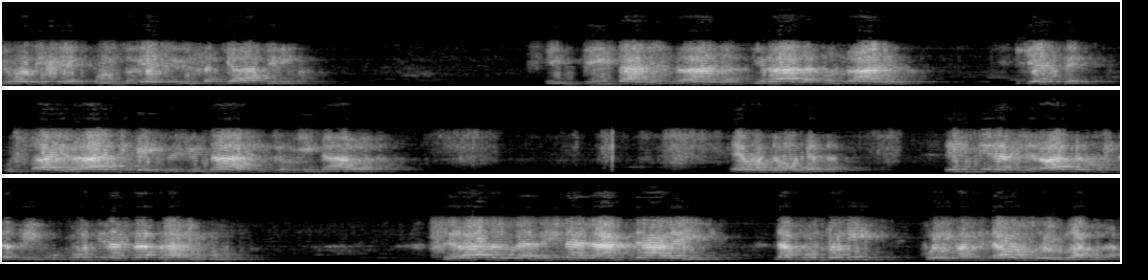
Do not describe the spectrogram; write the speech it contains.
ljudi se poistovjećuju sa kjatirima. I pitanje znanja i rada po znanju jeste u stvari razlika između nas i drugih naroda. Evo dokaza. Inti nas sirata mustatim, uputi nas na pravi put. Sirata ladina an'amta alejih, na put oni kojima si dao svoju blagodat.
